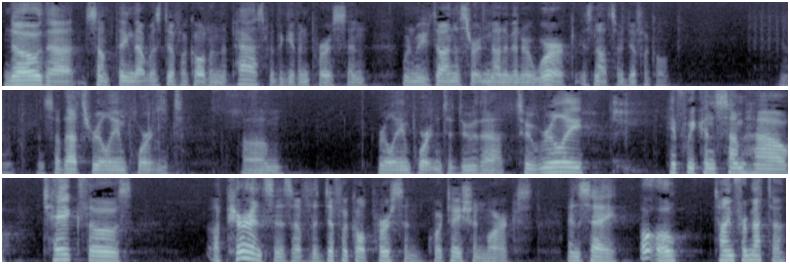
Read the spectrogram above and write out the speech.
know that something that was difficult in the past with a given person, when we've done a certain amount of inner work, is not so difficult. You know? And so that's really important. Um, really important to do that. To really, if we can somehow take those appearances of the difficult person, quotation marks, and say, oh, oh, time for metta,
